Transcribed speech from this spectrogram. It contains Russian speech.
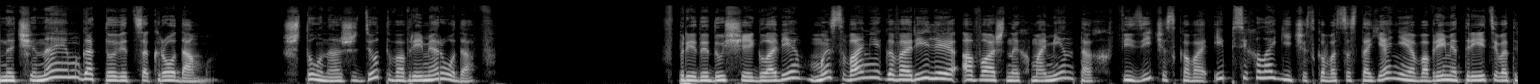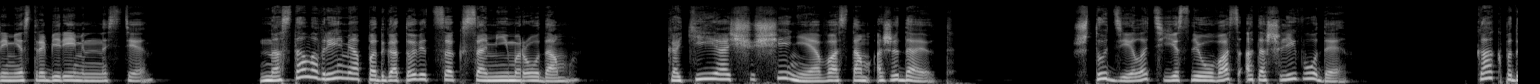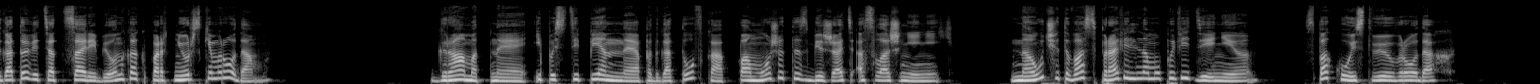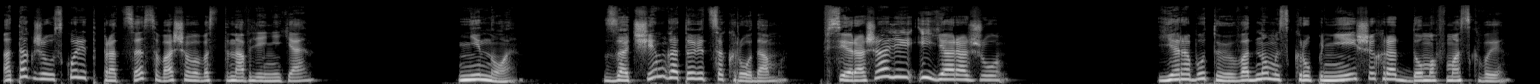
Начинаем готовиться к родам. Что нас ждет во время родов? В предыдущей главе мы с вами говорили о важных моментах физического и психологического состояния во время третьего триместра беременности. Настало время подготовиться к самим родам. Какие ощущения вас там ожидают? Что делать, если у вас отошли воды? Как подготовить отца ребенка к партнерским родам? Грамотная и постепенная подготовка поможет избежать осложнений. Научит вас правильному поведению, спокойствию в родах, а также ускорит процесс вашего восстановления. Нино. Зачем готовиться к родам? Все рожали, и я рожу. Я работаю в одном из крупнейших роддомов Москвы.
